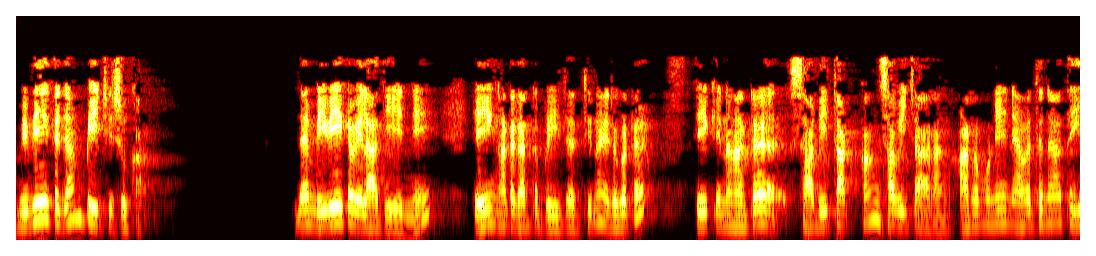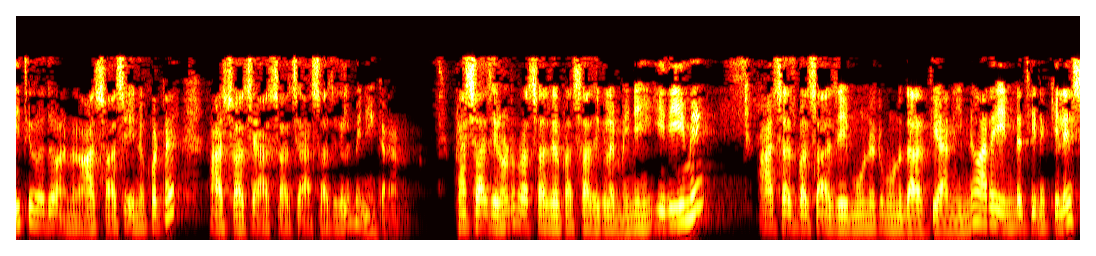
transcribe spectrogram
විවේකජං පීචි සුඛං. දැන් විවේක වෙලා තියෙන්නේ. එයින් හටගත්ත ප්‍රීතියක් තියෙනවා. එතකොට ඒකේ නහට සවිතක්කං සවිචාරං අරමුණේ නැවත නැවත හිත යොදවන ආස්වාසය එනකොට ආස්වාසය ආස්වාසය ආස්වාසය කියලා මෙනෙහි කරනවා. ප්‍රසවාසය වෙනකොට ප්‍රසවාසය ප්‍රසවාසය කියලා මෙනෙහි කිරීමෙන් ආශාස් ප්‍රසවාසයේ මූණට මූණ දාලා තියාගෙන ඉන්නවා. අර එන්න තියෙන කෙලෙස්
